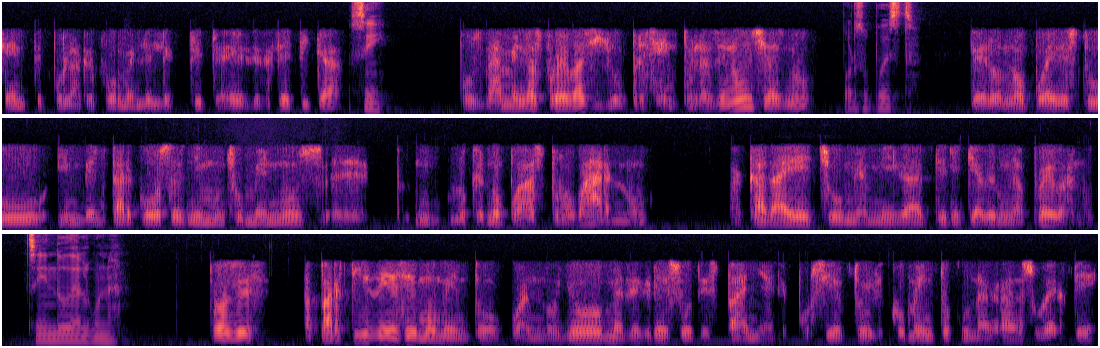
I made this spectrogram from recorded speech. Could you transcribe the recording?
gente por la reforma energética, Sí. Pues dame las pruebas y yo presento las denuncias, ¿no? Por supuesto. pero no puedes tú inventar cosas ni mucho menos eh, lo que no puedas probar, ¿no? A cada hecho, mi amiga, tiene que haber una prueba, ¿no? Sin duda alguna. Entonces, a partir de ese momento, cuando yo me regreso de España, que por cierto le comento con una gran suerte,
